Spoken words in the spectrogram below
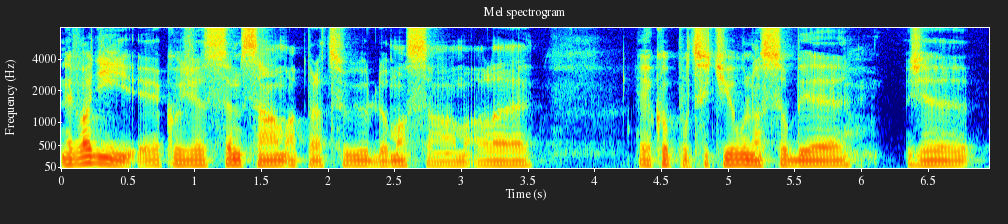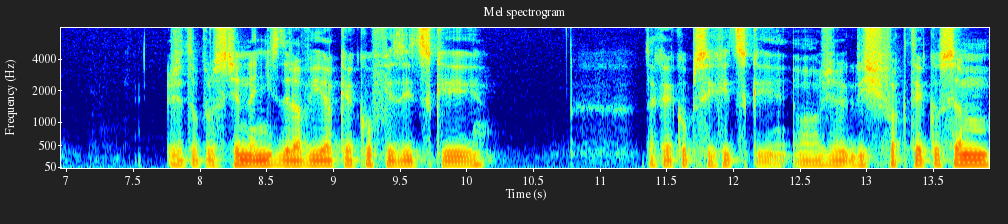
nevadí, jako že jsem sám a pracuju doma sám, ale jako pocituju na sobě, že, že to prostě není zdravý, jak jako fyzicky, tak jako psychicky. Jo? Že když fakt jako jsem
